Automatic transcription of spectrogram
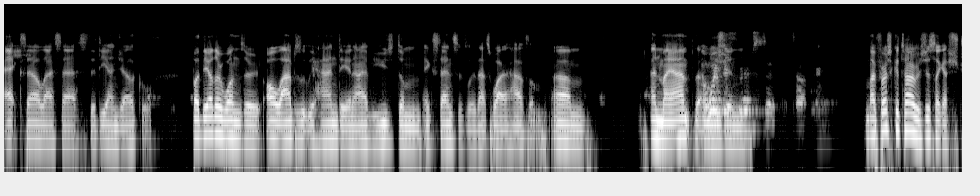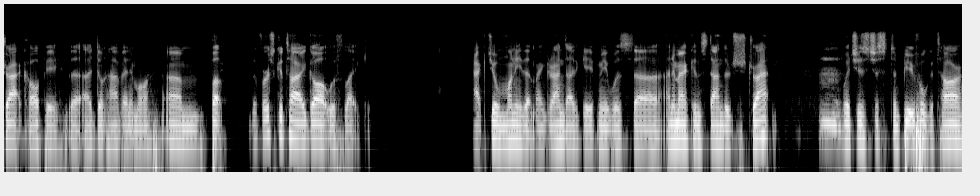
XLSS, the D'Angelico. But the other ones are all absolutely handy, and I've used them extensively. That's why I have them. Um, and my amp that What I'm was your using, first guitar? my first guitar was just like a Strat copy that I don't have anymore. Um, but the first guitar I got with like actual money that my granddad gave me was uh, an American Standard Strat Mm. which is just a beautiful guitar.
